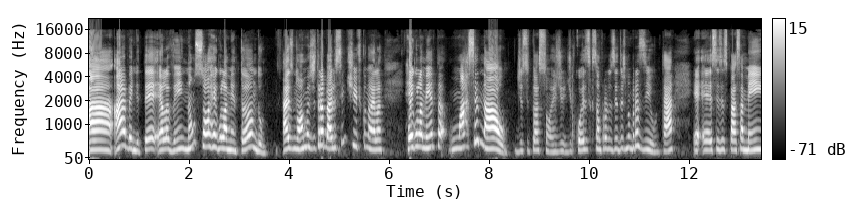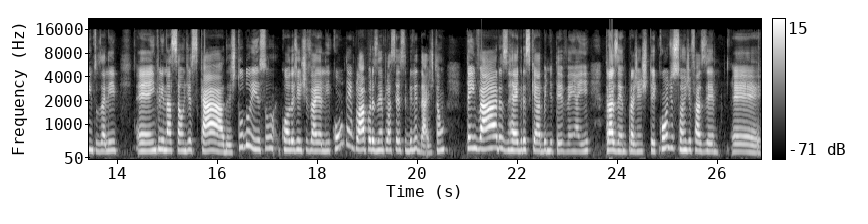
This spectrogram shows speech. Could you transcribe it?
a, ABNT, ela vem não só regulamentando as normas de trabalho científico, não, ela regulamenta um arsenal de situações, de, de coisas que são produzidas no Brasil, tá? É, é, esses espaçamentos ali, é, inclinação de escadas, tudo isso, quando a gente vai ali contemplar, por exemplo, a acessibilidade. Então, tem várias regras que a ABNT vem aí trazendo para a gente ter condições de fazer é,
